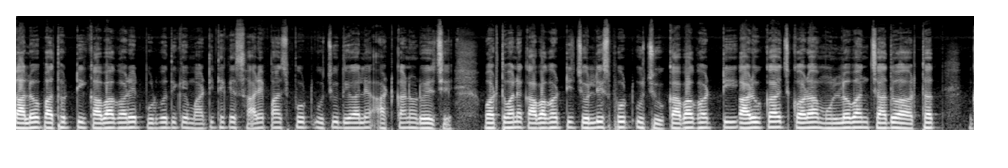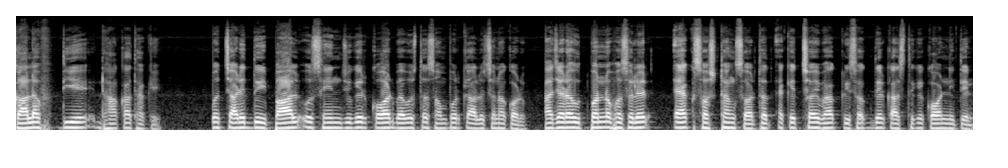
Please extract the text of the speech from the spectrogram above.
কালো পাথরটি কাবাঘরের পূর্ব দিকে মাটি থেকে সাড়ে পাঁচ ফুট উঁচু দেওয়ালে আটকানো রয়েছে। বর্তমানে কাবাঘরটি চল্লিশ ফুট উঁচু। কাবাঘরটি কারুকাজ করা মূল্যবান চাঁদোয়া, অর্থাৎ গালাফ দিয়ে ঢাকা থাকে। চারের দুই, পাল ও সেন যুগের কর ব্যবস্থা সম্পর্কে আলোচনা করো। রাজারা উৎপন্ন ফসলের এক ষষ্ঠাংশ অর্থাৎ একের ছয় ভাগ কৃষকদের কাছ থেকে কর নিতেন।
